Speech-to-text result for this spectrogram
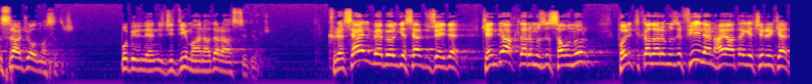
ısrarcı olmasıdır. Bu birilerini ciddi manada rahatsız ediyor. Küresel ve bölgesel düzeyde kendi haklarımızı savunur, politikalarımızı fiilen hayata geçirirken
